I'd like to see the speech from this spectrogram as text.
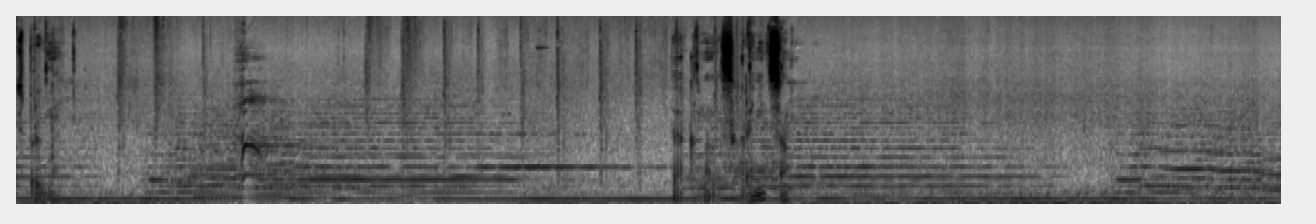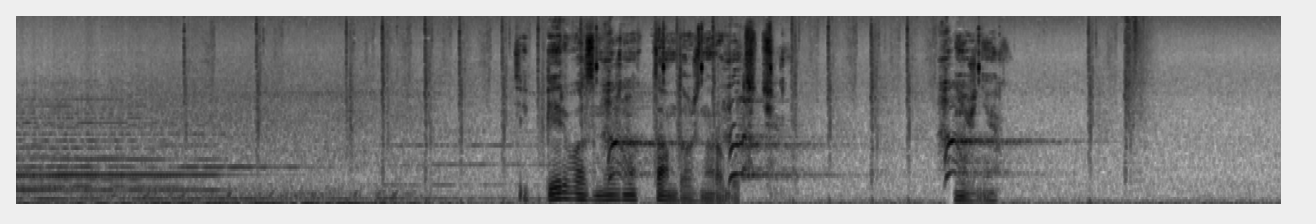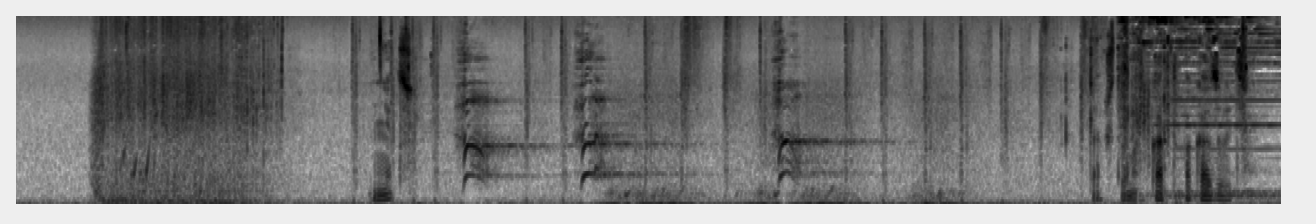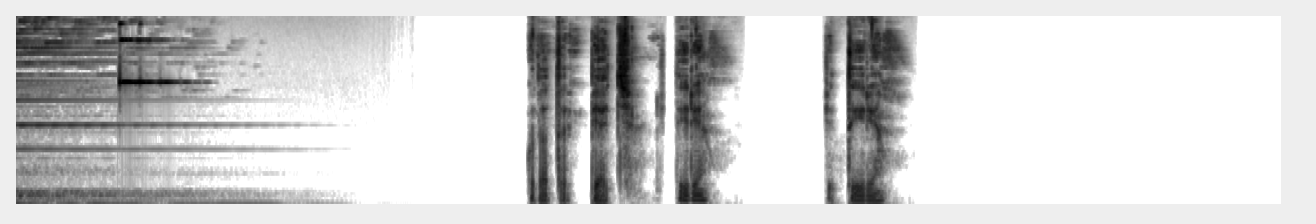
и спрыгнул. Так, надо сохраниться. Теперь, возможно, там должно работать. Нижняя. Нет. Так, что нам показывает? Куда-то 5, 4, 4.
